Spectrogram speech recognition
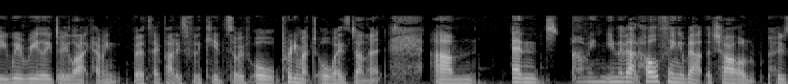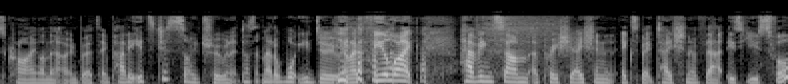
you. We really do like having birthday parties for the kids, so we've all pretty much always done it. Um, and I mean, you know, that whole thing about the child who's crying on their own birthday party, it's just so true. And it doesn't matter what you do. And I feel like having some appreciation and expectation of that is useful.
